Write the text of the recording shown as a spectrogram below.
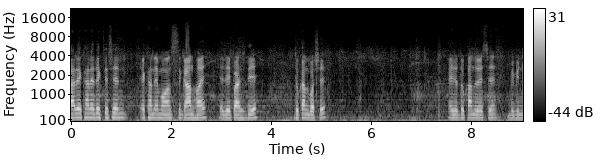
আর এখানে দেখতেছেন, এখানে মঞ্চ গান হয়, এই যে পাশ দিয়ে দোকান বসে। এই যে দোকান রয়েছে, বিভিন্ন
